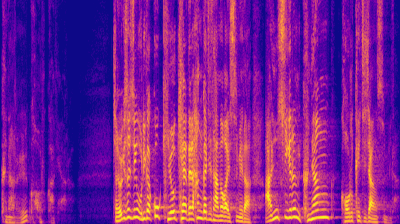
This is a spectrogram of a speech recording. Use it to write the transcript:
그날을 거룩하게 하라. 자, 여기서 지금 우리가 꼭 기억해야 될 한 가지 단어가 있습니다. 안식일은 그냥 거룩해지지 않습니다.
